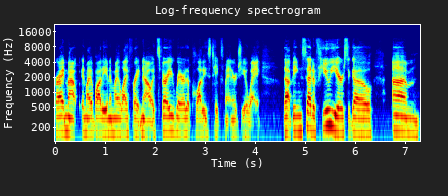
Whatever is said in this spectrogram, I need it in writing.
I'm at in my body and in my life right now, it's very rare that Pilates takes my energy away. That being said, a few years ago, um,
